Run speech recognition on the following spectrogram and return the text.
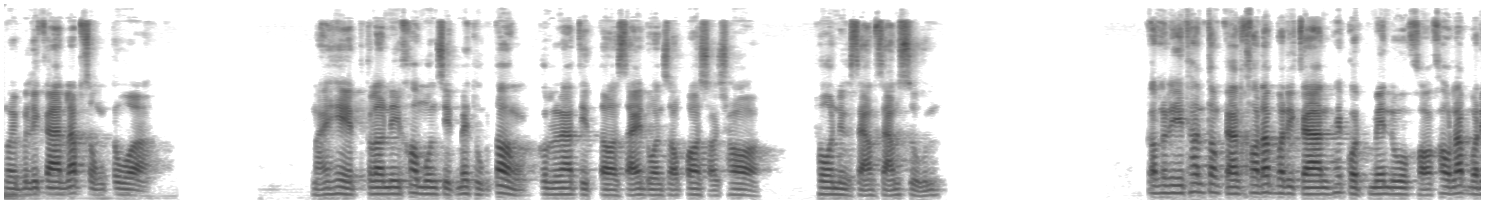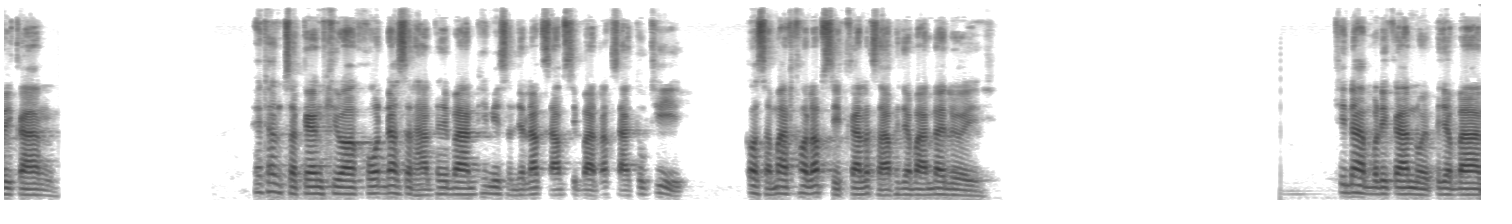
หน่วยบริการรับส่งตัว หมายเหตุกรณีข้อมูลสิทธิ์ไม่ถูกต้อง กรุณาติดต่อสายด่วนสปสช โทร 1330 กรณีท่านต้องการเข้ารับบริการให้กดเมนูขอเข้ารับบริการ ให้ท่านสแกน QR Code หน้าสถานพยาบาลที่มีสัญลักษณ์ 30 บาทรักษาทุกที่ ก็สามารถเข้ารับสิทธิการรักษาพยาบาลได้เลย ที่หน้าบริการหน่วยพยาบาล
